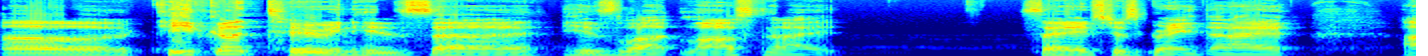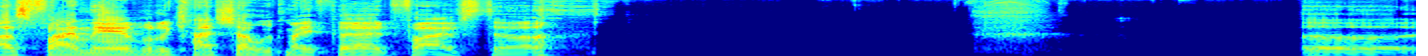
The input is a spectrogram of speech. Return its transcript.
uh, Keith got two in his uh his lot last night. So it's just great that I I was finally able to catch up with my third five star. uh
